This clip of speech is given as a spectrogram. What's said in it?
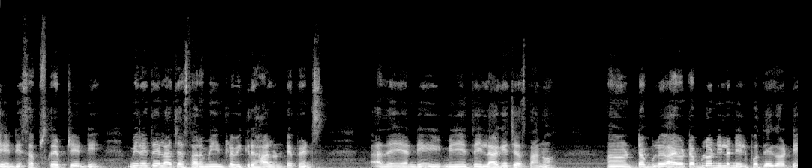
చేయండి సబ్స్క్రైబ్ చేయండి. మీరైతే ఎలా చేస్తారో మీ ఇంట్లో విగ్రహాలు ఉంటాయి ఫ్రెండ్స్. అదే అండి నేనైతే ఇలాగే చేస్తాను. ఆ, టబ్లో ఆ టబ్లో నీళ్ళు నిలిపోతాయి కాబట్టి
